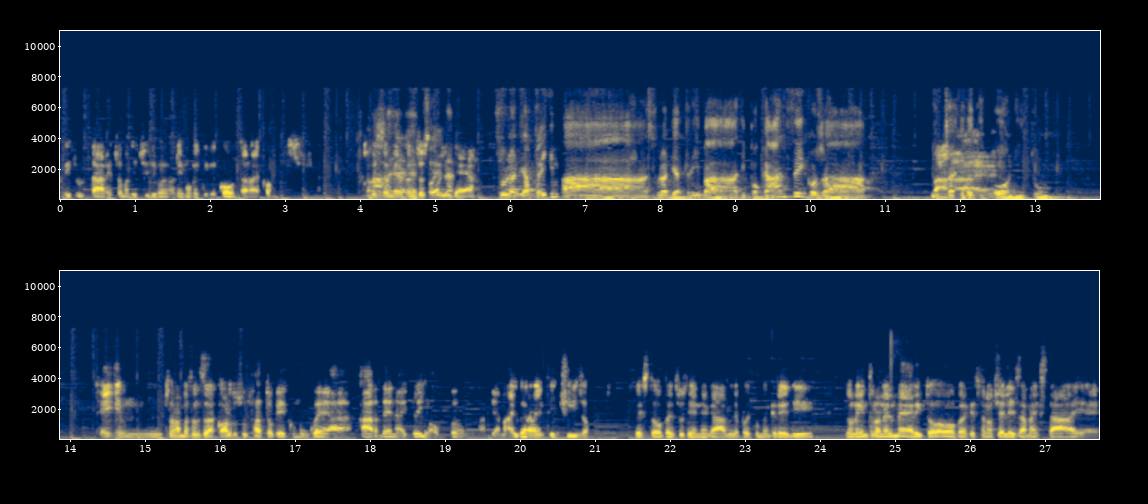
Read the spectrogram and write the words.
risultare insomma decisivo nei momenti che contano ecco. questo ah, eh, penso sia l'idea sulla diatriba, sulla diatriba di Pocanzi cosa Ma, cioè, ti poni tu? Sì, sono abbastanza d'accordo sul fatto che comunque Arden ai playoff non abbia mai veramente inciso questo penso sia innegabile, poi come credi non entro nel merito perché sennò c'è lesa maestà e,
